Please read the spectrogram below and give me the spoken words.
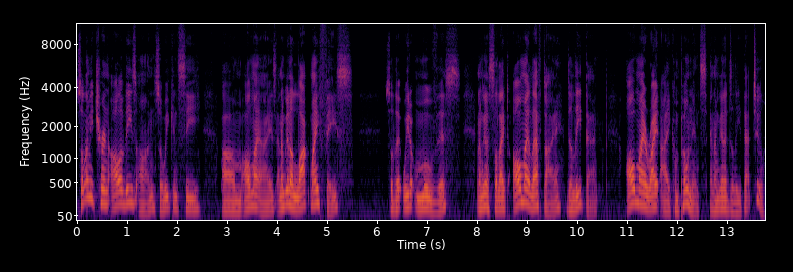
So let me turn all of these on so we can see um, all my eyes and I'm going to lock my face so that we don't move this. And I'm going to select all my left eye, delete that, all my right eye components, and I'm going to delete that too.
